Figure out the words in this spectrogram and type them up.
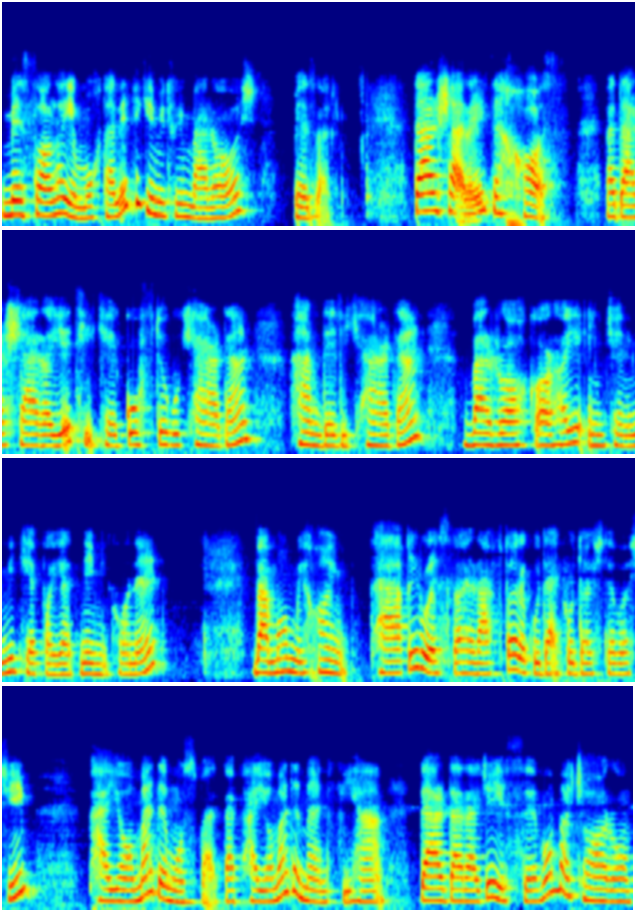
مثال های مختلفی که می‌تونیم براش بذاریم. در شرایط خاص و در شرایطی که گفتگو کردن همدلی کردن و راهکارهای اینچنینی کفایت نمی‌کنه و ما می‌خوایم تغییر و اصلاح رفتار کودک رو داشته باشیم پیامد مثبت و پیامد منفی هم در درجه سوم و چهارم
